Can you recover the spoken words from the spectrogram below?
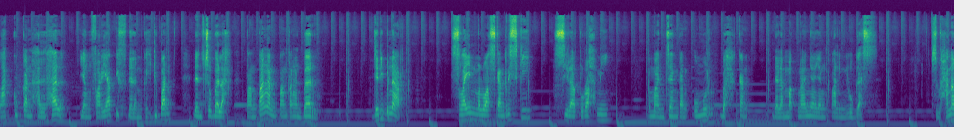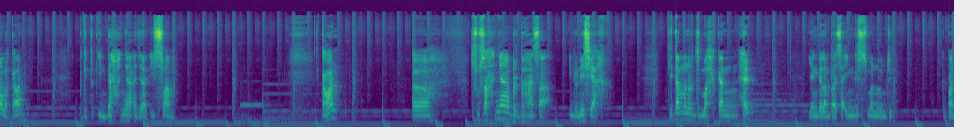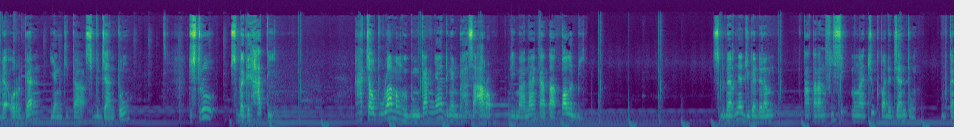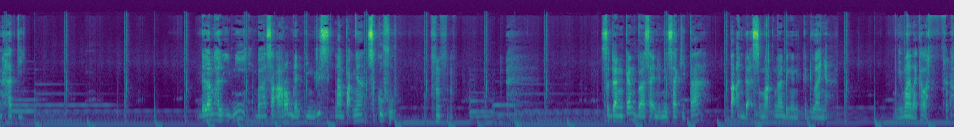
lakukan hal-hal yang variatif dalam kehidupan, dan cobalah tantangan-tantangan baru jadi benar, selain meluaskan rizki, silaturahmi, memanjangkan umur bahkan dalam maknanya yang paling lugas. Subhanallah kawan, begitu indahnya ajaran Islam. Kawan, uh, susahnya berbahasa Indonesia. Kita menerjemahkan head yang dalam bahasa Inggris menunjuk kepada organ yang kita sebut jantung justru sebagai hati. Kacau pula menghubungkannya dengan bahasa Arab di mana kata kolbi sebenarnya juga dalam tataran fisik mengacu kepada jantung, bukan hati. Dalam hal ini, bahasa Arab dan Inggris nampaknya sekufu. Sedangkan bahasa Indonesia kita tak hendak semakna dengan keduanya. Bagaimana kawan?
